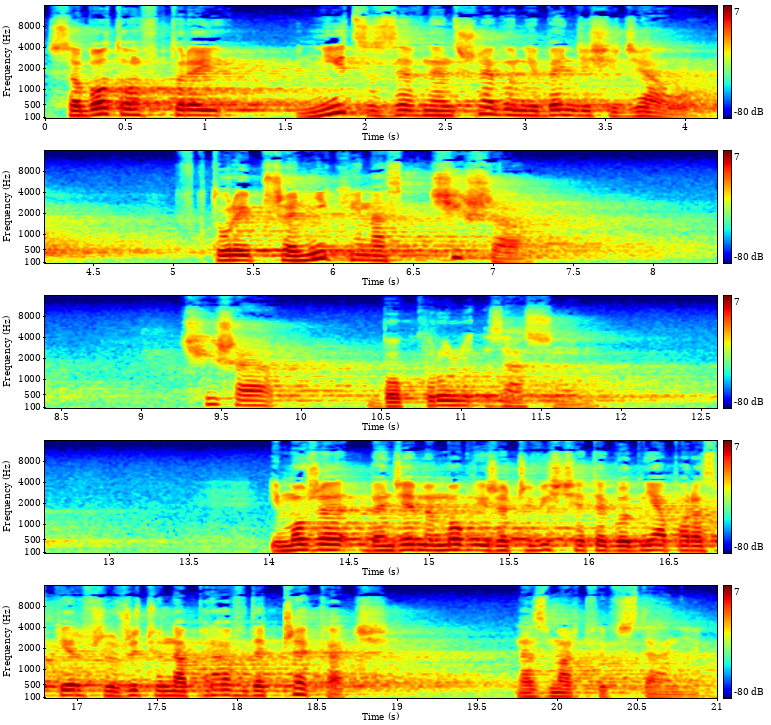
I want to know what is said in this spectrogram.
Sobotą, w której nic zewnętrznego nie będzie się działo, w której przeniknie nas cisza. Cisza, bo król zasnął. I może będziemy mogli rzeczywiście tego dnia po raz pierwszy w życiu naprawdę czekać na zmartwychwstanie.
